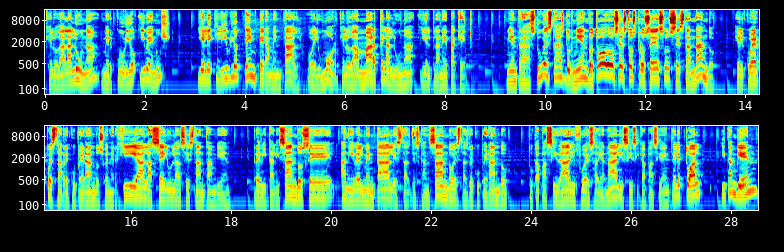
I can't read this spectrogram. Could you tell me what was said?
que lo da la Luna, Mercurio y Venus. Y el equilibrio temperamental o el humor que lo da Marte, la Luna y el planeta Ketu. Mientras tú estás durmiendo, todos estos procesos se están dando el cuerpo está recuperando su energía, las células están también revitalizándose, a nivel mental estás descansando, estás recuperando tu capacidad y fuerza de análisis y capacidad intelectual. Y también,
